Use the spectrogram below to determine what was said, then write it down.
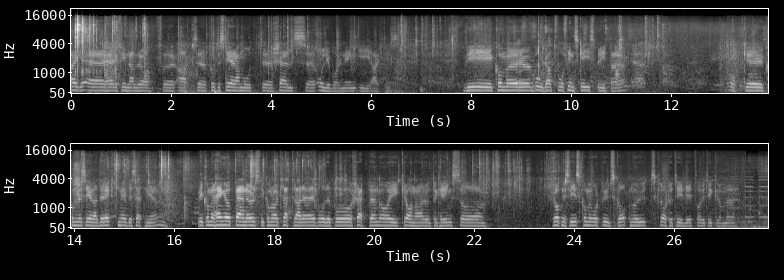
är här i Finland idag för att eh, protestera mot eh, Shells eh, oljeborrning i Arktis. Vi kommer borda två finska isbrytare och kommunicera direkt med besättningen. Vi kommer hänga upp banners, vi kommer ha klättrare både på skeppen och i kranarna runt omkring så förhoppningsvis kommer vårt budskap nå ut klart och tydligt vad vi tycker om det här.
